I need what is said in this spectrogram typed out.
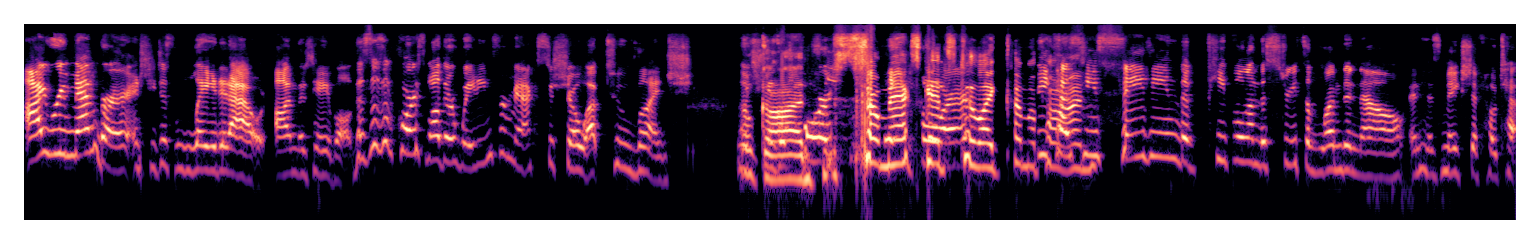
I remember, and she just laid it out on the table. This is, of course, while they're waiting for Max to show up to lunch. Oh god. So Max gets to like come up because upon. he's saving the people on the streets of London now in his makeshift hotel,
